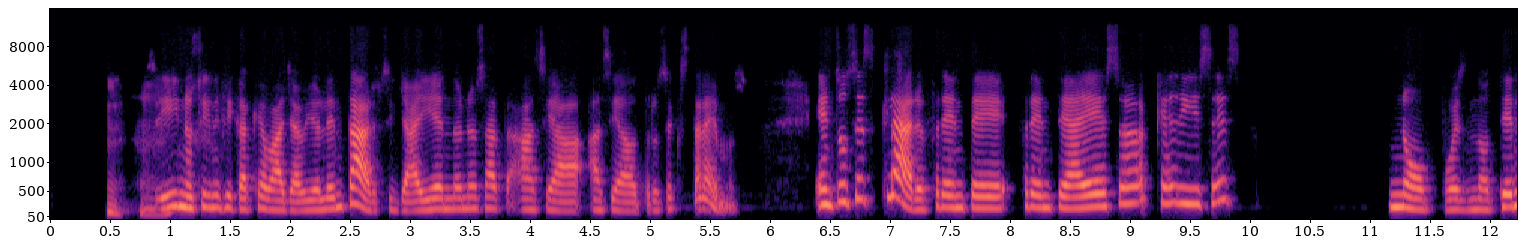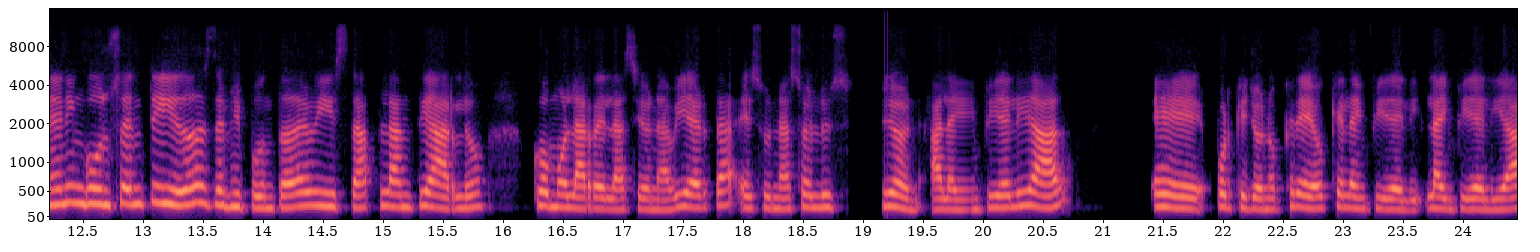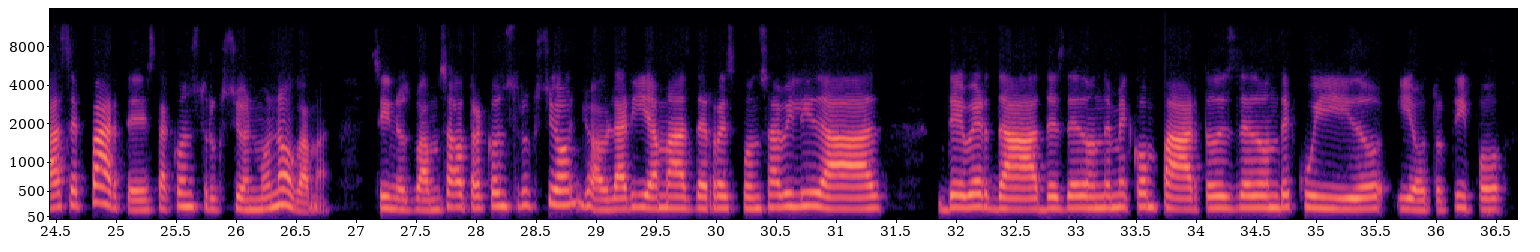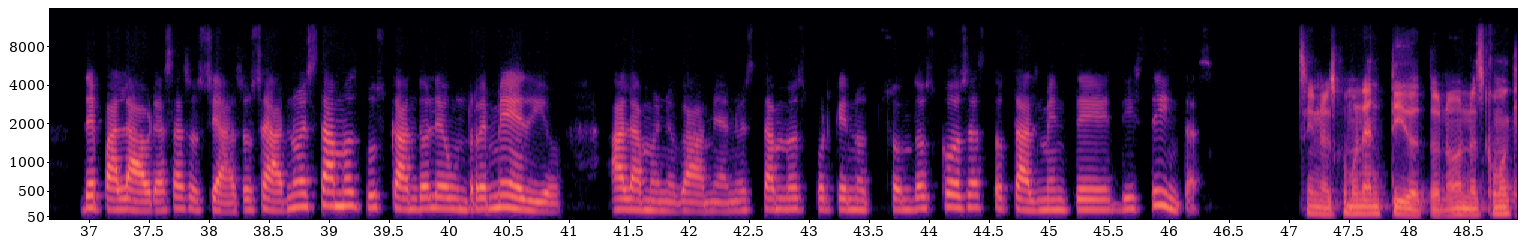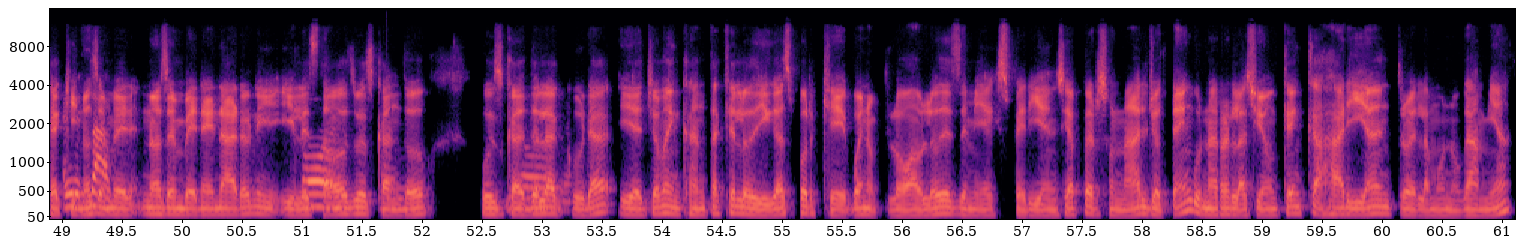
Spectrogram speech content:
¿sí? No significa que vaya a violentar, si ya yéndonos hacia, hacia otros extremos. Entonces, claro, frente, frente a eso que dices, no, pues no tiene ningún sentido desde mi punto de vista plantearlo como la relación abierta es una solución a la infidelidad, eh, porque yo no creo que la, la infidelidad hace parte de esta construcción monógama. Si nos vamos a otra construcción, yo hablaría más de responsabilidad, de verdad, desde donde me comparto, desde donde cuido y otro tipo de palabras asociadas. O sea, no estamos buscándole un remedio a la monogamia, no estamos porque no son dos cosas totalmente distintas. Sí, no es como un antídoto, ¿no? No es como que aquí nos, nos, envenenaron y, le estamos buscando, buscando la cura. Y de hecho me encanta que lo digas porque, bueno, lo hablo desde mi experiencia personal. Yo tengo una relación que encajaría dentro de la monogamia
